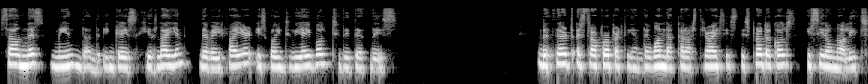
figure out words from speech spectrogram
Soundness means that in case he's lying, the verifier is going to be able to detect this. The third extra property and the one that characterizes these protocols is zero knowledge.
